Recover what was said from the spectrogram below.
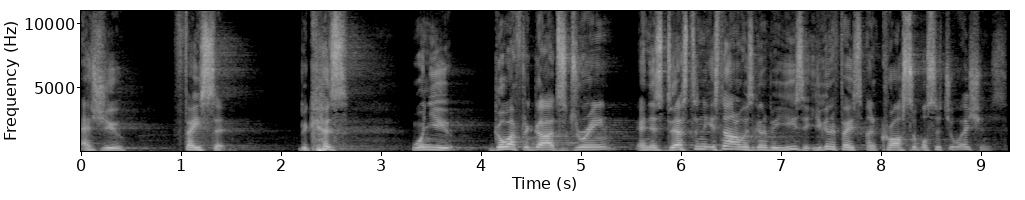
as you face it. Because when you go after God's dream and His destiny, it's not always going to be easy. You're going to face uncrossable situations.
